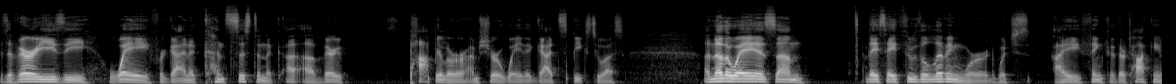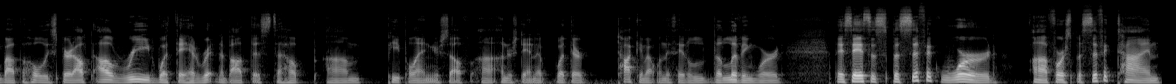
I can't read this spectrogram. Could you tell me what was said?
It's a very easy way for God, and a consistent, a, a, very popular, I'm sure, way that God speaks to us. Another way is um, they say through the living word, which I think that they're talking about the Holy Spirit. I'll, I'll read what they had written about this to help um, people and yourself uh, understand what they're talking about when they say the, the, living word. They say it's a specific word uh, for a specific time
